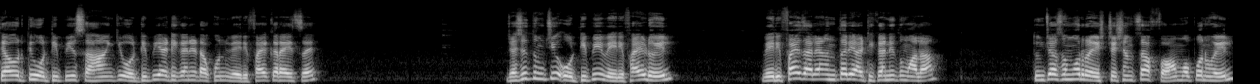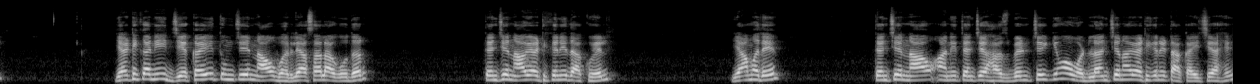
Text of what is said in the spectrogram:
त्यावरती ओ टी पी सहा अंकी ओ टी पी या ठिकाणी टाकून व्हेरीफाय करायचं आहे जसे तुमची ओ टी पी व्हेरीफाईड होईल व्हेरीफाय झाल्यानंतर या ठिकाणी तुम्हाला तुमच्यासमोर रजिस्ट्रेशनचा फॉर्म ओपन होईल. या ठिकाणी जे काही तुमचे नाव भरले असाल अगोदर त्यांचे नाव या ठिकाणी दाखवेल. यामध्ये त्यांचे नाव आणि त्यांचे हस्बंडचे किंवा वडिलांचे नाव या ठिकाणी टाकायचे आहे.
